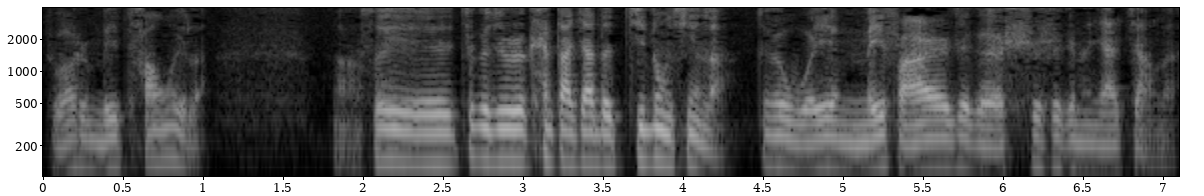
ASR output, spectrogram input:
主要是没仓位了，啊，所以这个就是看大家的机动性了，这个我也没法这个实时跟大家讲了，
